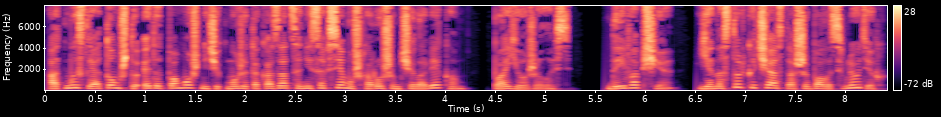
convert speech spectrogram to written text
От мысли о том, что этот помощничек может оказаться не совсем уж хорошим человеком, Поежилась. Да и вообще, я настолько часто ошибалась в людях,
